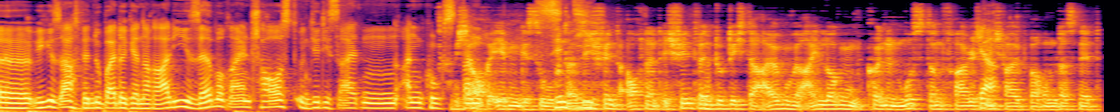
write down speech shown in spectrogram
äh, wie gesagt, wenn du bei der Generali selber reinschaust und dir die Seiten anguckst, Hab ich auch eben gesucht. Also ich finde auch nicht, ich finde, wenn du dich da irgendwo einloggen können musst, dann frage ich ja. mich halt, warum das nicht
